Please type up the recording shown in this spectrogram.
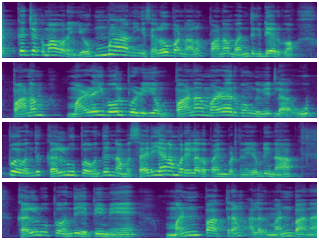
எக்கச்சக்கமாக வரும். எம்மா நீங்கள் செலவு பண்ணாலும் பணம் வந்துக்கிட்டே இருக்கும். பணம் மழை போல் பொழியும். பண மழை இருக்கும் உங்கள் வீட்டில் உப்பை வந்து கல் உப்பை வந்து நம்ம சரியான முறையில் அதை பயன்படுத்தணும். எப்படின்னா கல் உப்பை வந்து எப்பயுமே மண் பாத்திரம் அல்லது மண்பானை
